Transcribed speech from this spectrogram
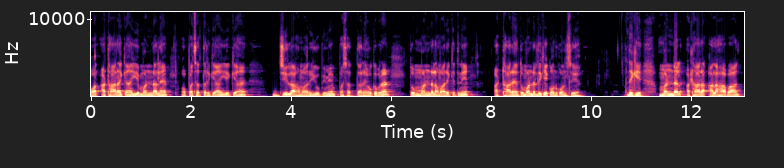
और अठारह क्या है? ये मंडल है। और पचहत्तर क्या है? ये क्या है? जिला हमारे यूपी में पचहत्तर है। Okay friend? तो मंडल हमारे कितने अट्ठारह हैं। तो मंडल देखिए कौन कौन से है। देखिए, मंडल अठारह इलाहाबाद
